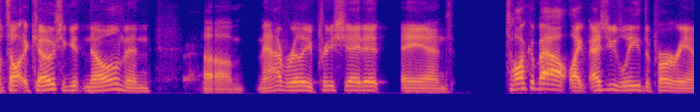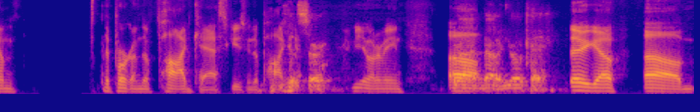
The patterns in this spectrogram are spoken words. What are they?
to talk to Coach and get to know him. And um, man, I really appreciate it. And talk about like as you lead the program, the program, the podcast. Excuse me, the podcast. Yes, sir. You know what I mean? Um, no, you're okay. There you go. Um,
